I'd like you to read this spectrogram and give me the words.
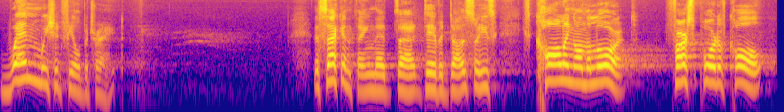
when we should feel betrayed. The second thing that uh, David does, so he's, he's calling on the Lord. First port of call,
